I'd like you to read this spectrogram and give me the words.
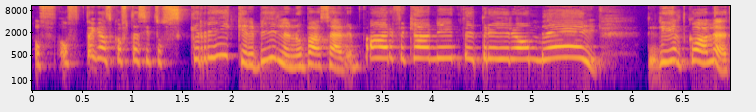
of, ofta, ganska ofta sitter och skriker i bilen och bara så här, varför kan ni inte bry er om mig? Det, det är helt galet.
